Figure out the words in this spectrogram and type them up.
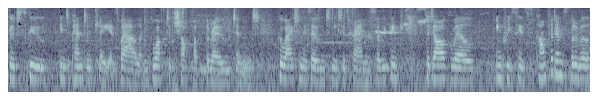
go to school independently as well and go off to the shop up the road and go out on his own to meet his friends. So we think the dog will increase his confidence, but it will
